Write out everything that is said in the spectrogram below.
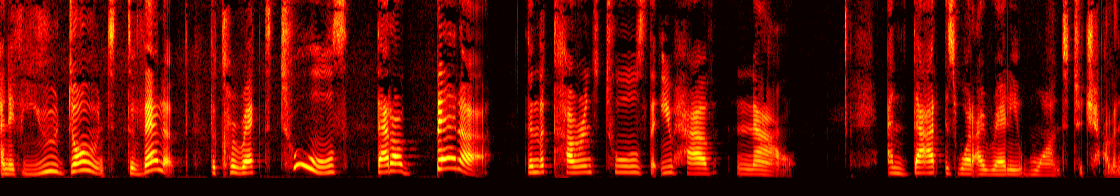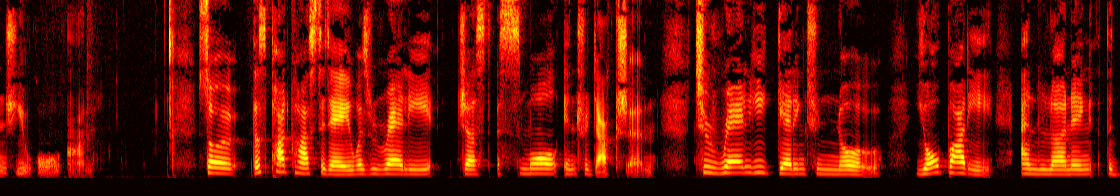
And if you don't develop the correct tools that are better than the current tools that you have now. And that is what I really want to challenge you all on. So, this podcast today was really just a small introduction to really getting to know your body and learning the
